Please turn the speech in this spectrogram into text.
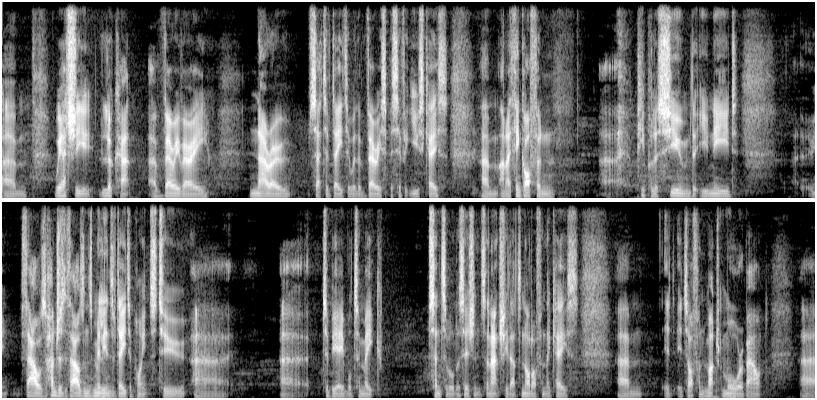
Um, we actually look at a very very narrow set of data with a very specific use case, um, and I think often uh, people assume that you need. I mean, thousands, hundreds of thousands, millions of data points to uh, uh, to be able to make sensible decisions. And actually, that's not often the case. Um, it, it's often much more about uh,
